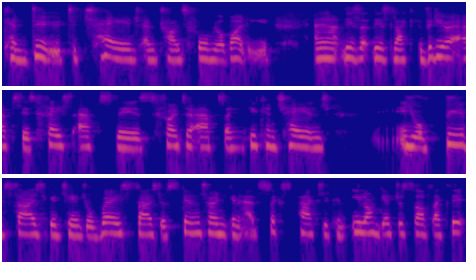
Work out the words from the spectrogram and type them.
can do to change and transform your body. And uh, there's there's like video apps, there's face apps, there's photo apps. Like you can change your boob size, you can change your waist size, your skin tone, you can add six packs, you can elongate yourself. Like that.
